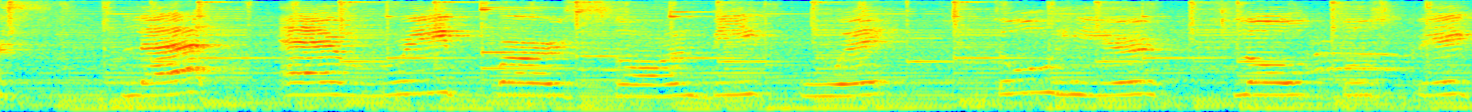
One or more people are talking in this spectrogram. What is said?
pers let every person be quick to hear, slow to speak,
